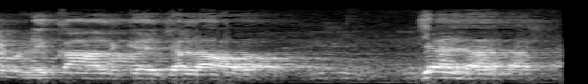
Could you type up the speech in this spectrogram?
تو نکال کے جلاؤ۔ جہاں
